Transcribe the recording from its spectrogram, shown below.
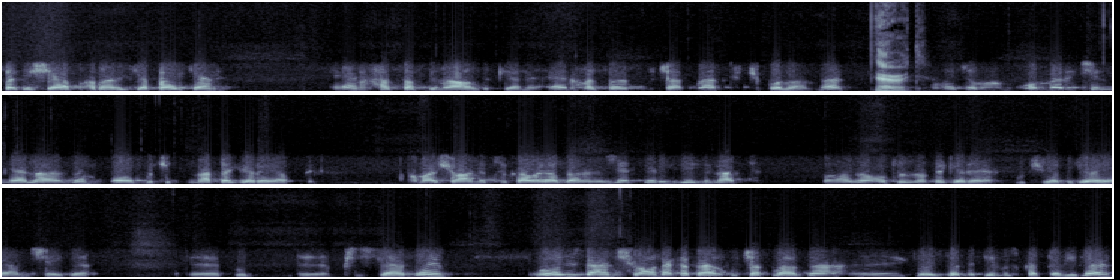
tabii şey yap, analiz yaparken en hassasını aldık yani. En hassas uçaklar küçük olanlar. Evet. O zaman onlar için ne lazım? 10.5 nata göre yaptık. Ama şu anda Türk Hava Yolları'nın jetleri 20 nat bazen 30 nata göre uçuyor biliyor yani şeyde e, bu e, pistlerde. O yüzden şu ana kadar uçaklarda e, gözlemlediğimiz kadarıyla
